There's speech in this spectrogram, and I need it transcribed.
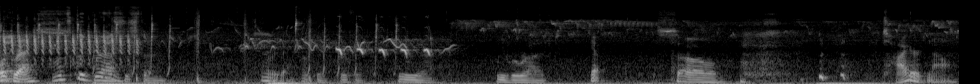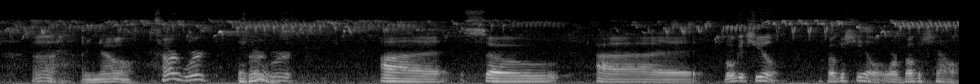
or Uh, grass. Let's go grass this time. There we go. Okay, perfect. Here we are. We've arrived. Yep. So tired now. Ah, I know. It's hard work. It's It hard is. work. Uh, so uh, Bogachil. Bogashil or Bogashell.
